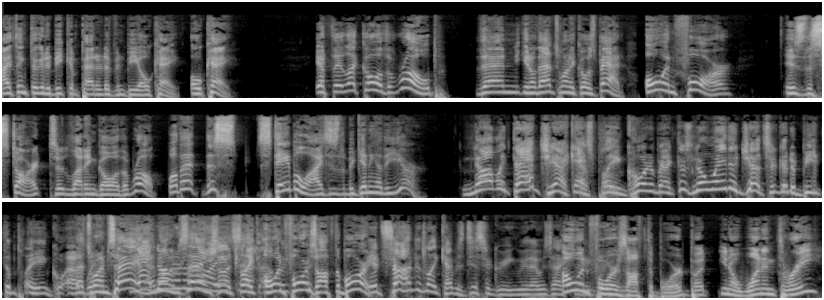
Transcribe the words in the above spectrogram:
I think they're going to be competitive and be okay. Okay. If they let go of the rope, then, you know, that's when it goes bad. 0 and 4 is the start to letting go of the rope. Well, that this stabilizes the beginning of the year. Not with that jackass playing quarterback. There's no way the Jets are going to beat them playing quarterback. Uh, that's what I'm saying. I know what I'm saying. So it's like 0 and 4 is off the board. It sounded like I was disagreeing with. I was oh actually Oh, and four is off the board, but you know, one and three.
